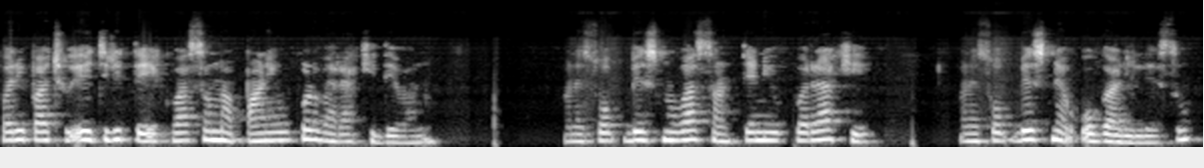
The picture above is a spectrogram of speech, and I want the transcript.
ફરી પાછું એ જ રીતે એક વાસણમાં પાણી ઉકળવા રાખી દેવાનું. અને સોપ બેસનું વાસણ તેની ઉપર રાખી અને સોપબેસને ઓગાળી લેશું.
